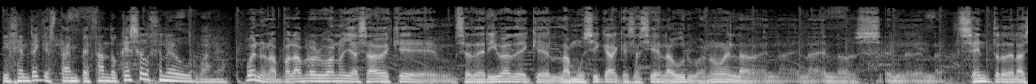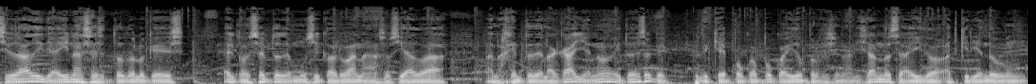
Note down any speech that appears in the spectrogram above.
y gente que está empezando. ¿Qué es el género urbano? Bueno, la palabra urbano ya sabes que se deriva de que la música que se hacía en la urba, ¿no? En, la, en, la- en la- en los, el centro de la ciudad y de ahí nace todo lo que es el concepto de música urbana asociado a, a la gente de la calle, ¿no? Y todo eso que, que poco a poco ha ido profesionalizándose, ha ido adquiriendo un-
